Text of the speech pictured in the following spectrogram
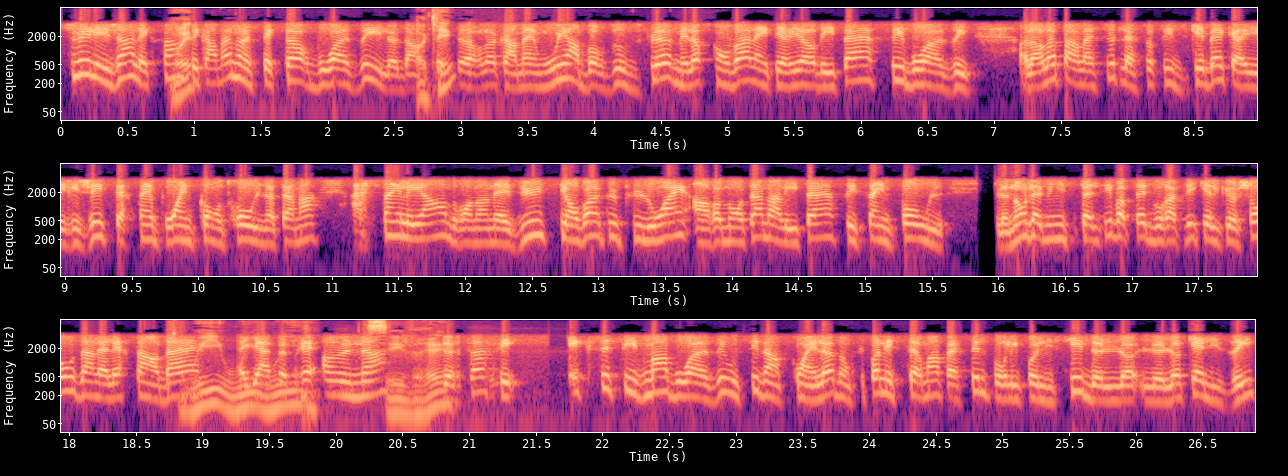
situer les gens, Alexandre, Oui. c'est quand même un secteur boisé là, dans ce secteur-là quand même. Oui, en bordure du fleuve, mais lorsqu'on va à l'intérieur des terres, c'est boisé. Alors là, par la suite, la Sûreté du Québec a érigé certains points de contrôle, notamment à Saint-Léandre, on en a vu. Si on va un peu plus loin, en remontant dans les terres, c'est Sainte-Paul. Le nom de la municipalité va peut-être vous rappeler quelque chose dans l'alerte Amber. Oui, oui, Il y a à peu près un an C'est vrai. de ça. C'est excessivement boisé aussi dans ce coin-là, donc c'est pas nécessairement facile pour les policiers de le localiser.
